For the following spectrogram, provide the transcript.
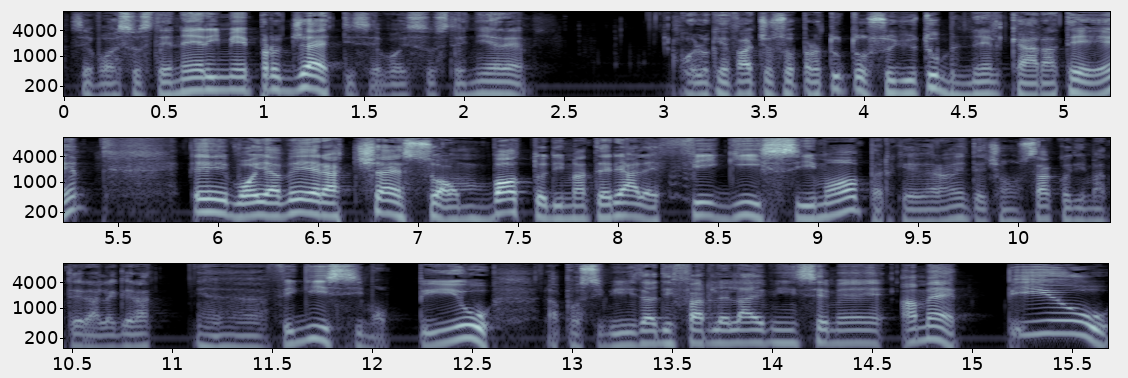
se vuoi sostenere i miei progetti, se vuoi sostenere quello che faccio soprattutto su YouTube nel karate e vuoi avere accesso a un botto di materiale fighissimo, perché veramente c'è un sacco di materiale gra- eh, fighissimo, più la possibilità di fare le live insieme a me, più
